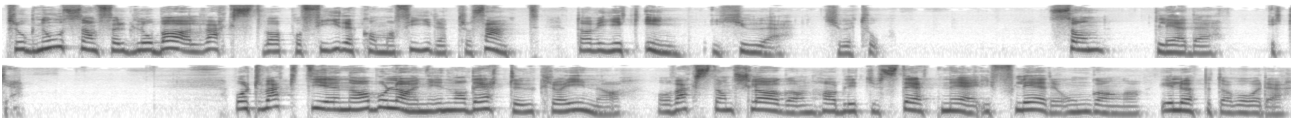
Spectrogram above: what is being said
Prognosene for global vekst var på 4,4% da vi gikk inn i 2020. 22. Sånn ble det ikke. Vårt vektige naboland invaderte Ukraina, og vekstanslagene har blitt justert ned i flere omganger i løpet av året.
